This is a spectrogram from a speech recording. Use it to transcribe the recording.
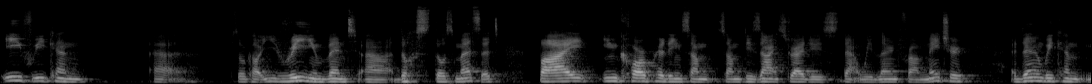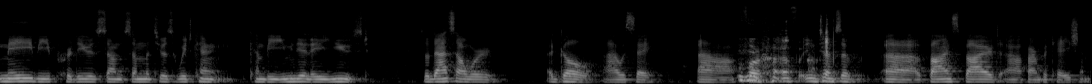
if we can so-called reinvent those those methods by incorporating some some design strategies that we learned from nature and then we can maybe produce some, some materials which can, can be immediately used. So that's our goal, I would say, uh, for, for, in terms of uh, bio-inspired uh, fabrication.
